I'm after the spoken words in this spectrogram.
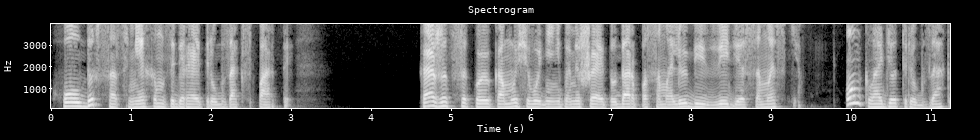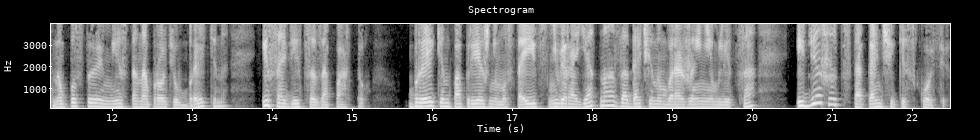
Холдер со смехом забирает рюкзак с парты. Кажется, кое-кому сегодня не помешает удар по самолюбию в виде СМСки. Он кладет рюкзак на пустое место напротив Брекена и садится за парту. Брекен по-прежнему стоит с невероятно озадаченным выражением лица и держит стаканчики с кофе.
